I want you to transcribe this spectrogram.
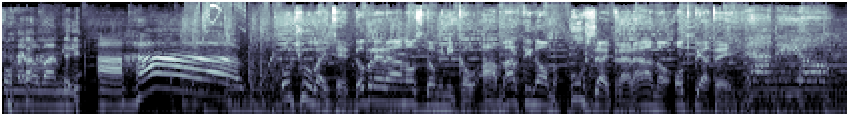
pomenovaný. Aha! Počúvajte Dobré ráno s Dominikou a Martinom už zajtra ráno od 5. Radio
